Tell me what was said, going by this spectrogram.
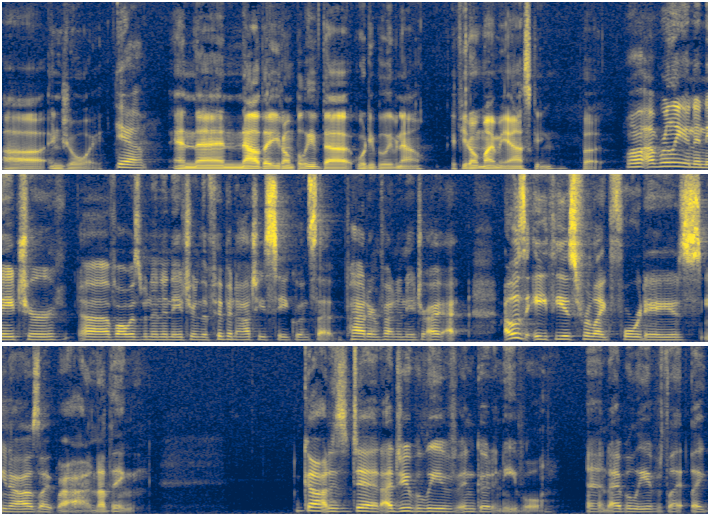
uh, enjoy. Yeah. And then now that you don't believe that, what do you believe now? If you don't mind me asking, but Well, I'm really into nature. Uh, I've always been into nature and the Fibonacci sequence, that pattern found in nature. I, I, I was atheist for like four days. You know, I was like, wow, nothing. God is dead. I do believe in good and evil, and I believe that like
